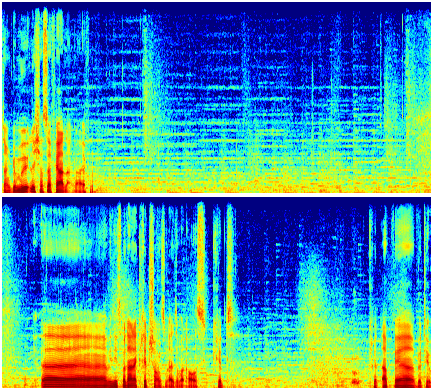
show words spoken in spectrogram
dann gemütlich aus der Ferne angreifen. Äh, wie sieht es mit deiner Crit-Chancen also was aus? Crit, Crit Abwehr wird hier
